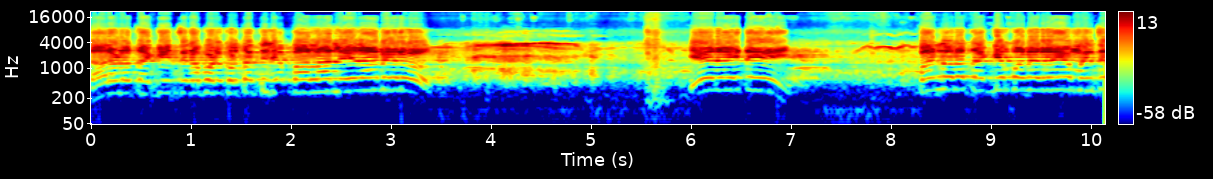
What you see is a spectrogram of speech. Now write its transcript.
ధరలు తగ్గించినప్పుడు కృతజ్ఞ చెప్పాలా లేదా మీరు ఏదైతే పన్నుల తగ్గింపు నిర్ణయం మంచి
